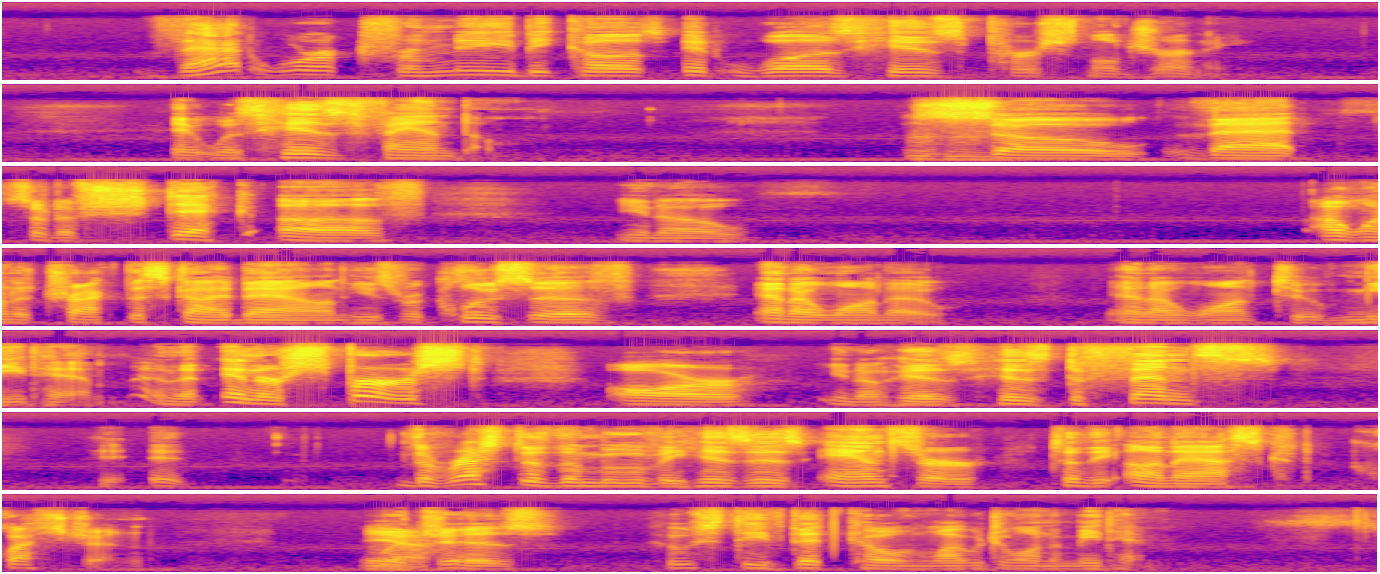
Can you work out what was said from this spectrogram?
that worked for me because it was his personal journey. It was his fandom. Mm-hmm. So that sort of shtick of, you know, I want to track this guy down. He's reclusive, and I want to and I want to meet him. And then interspersed are you know his his defense. It, the rest of the movie, his his answer to the unasked question, yeah. which is who's Steve Ditko and why would you want to meet him?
